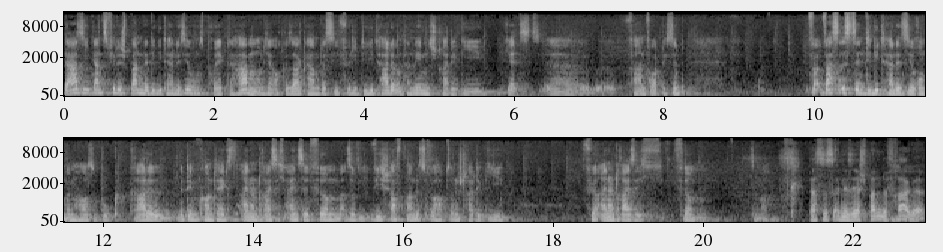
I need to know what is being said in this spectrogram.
da Sie ganz viele spannende Digitalisierungsprojekte haben und ja auch gesagt haben, dass Sie für die digitale Unternehmensstrategie jetzt äh, verantwortlich sind. Was ist denn Digitalisierung im Hause Bug? Gerade mit dem Kontext 31 Einzelfirmen, also wie, wie schafft man es überhaupt, so eine Strategie für 31 Firmen zu machen? Das ist eine sehr spannende Frage.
